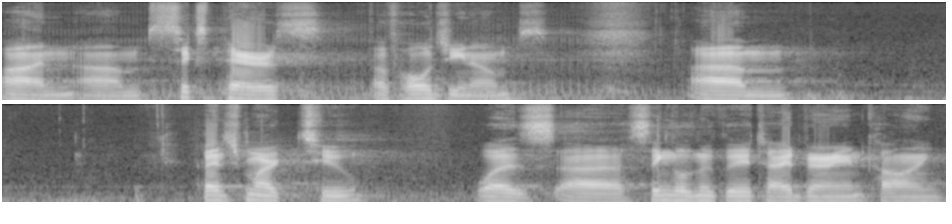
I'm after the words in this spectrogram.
on um, six pairs of whole genomes. Um, benchmark two was single nucleotide variant calling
